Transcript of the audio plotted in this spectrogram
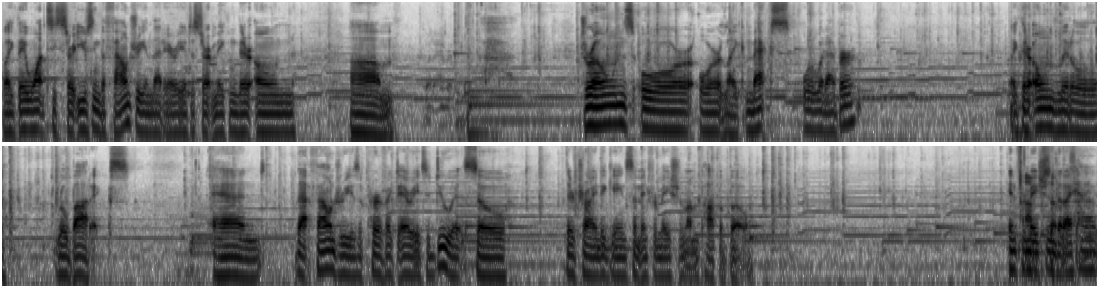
like they want to start using the foundry in that area to start making their own um, Whatever drones or or like mechs or whatever like their own little robotics. And that foundry is a perfect area to do it so they're trying to gain some information on Papa Beau. Information um, so that i have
